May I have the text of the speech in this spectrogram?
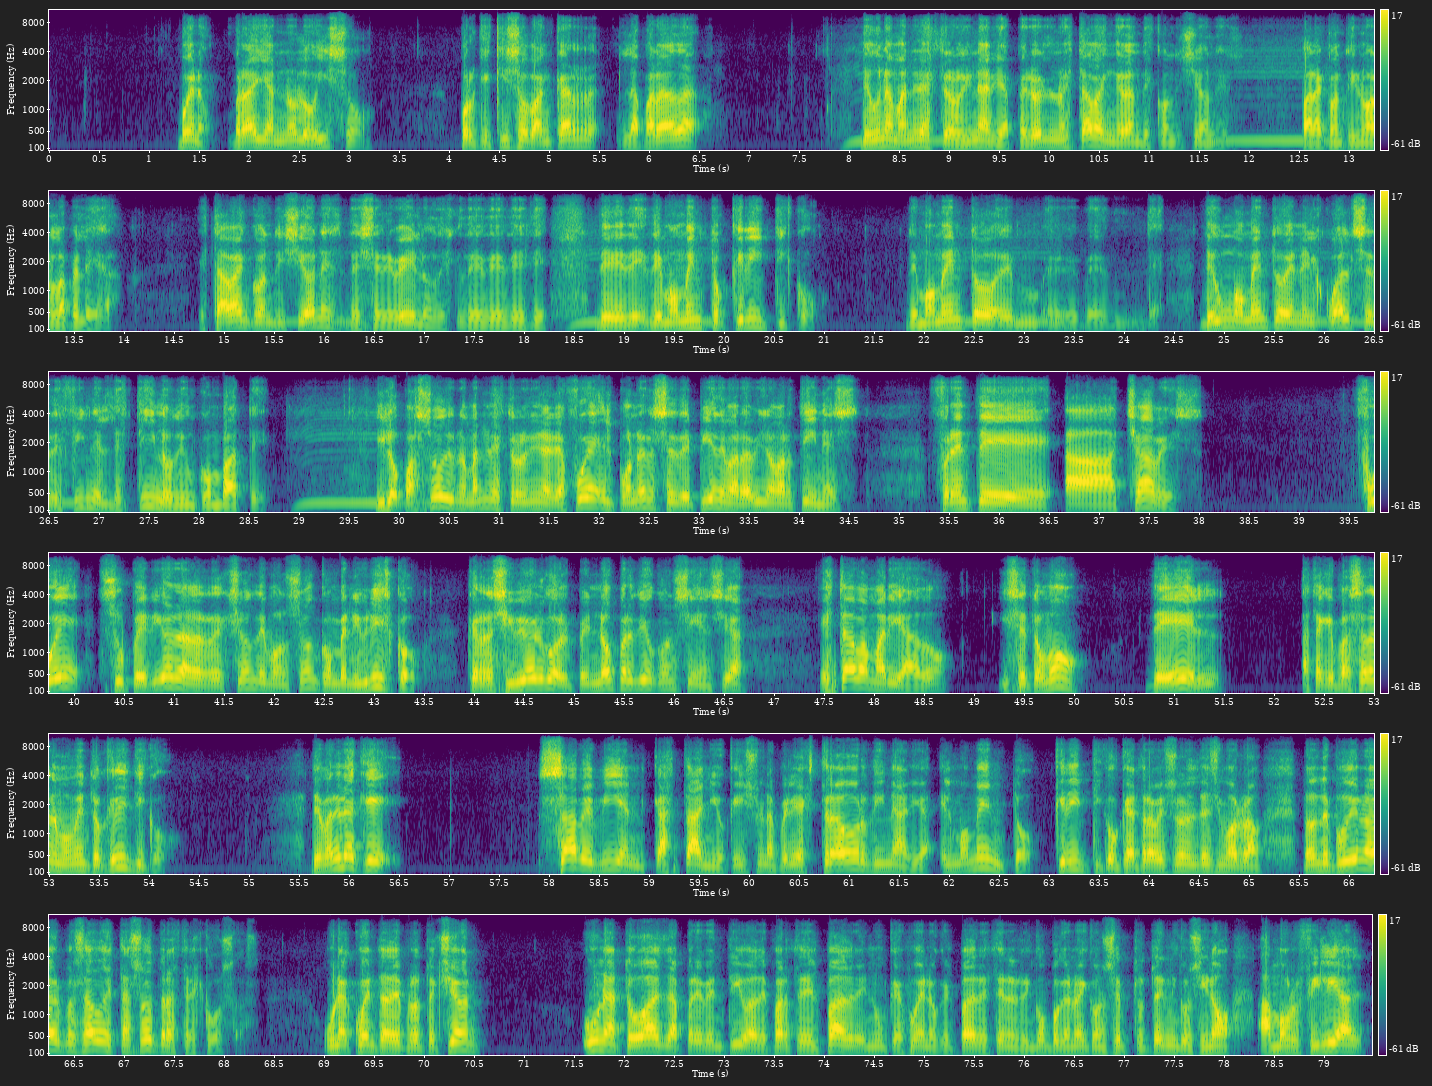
Bueno, Brian no lo hizo porque quiso bancar la parada de una manera extraordinaria, pero él no estaba en grandes condiciones para continuar la pelea. Estaba en condiciones de cerebelo, de, de, momento crítico, de momento, em, eh, de un momento en el cual se define el destino de un combate y lo pasó de una manera extraordinaria. Fue el ponerse de pie de Maravilla Martínez frente a Chávez. Fue superior a la reacción de Monzón con Benibrisco, que recibió el golpe, no perdió conciencia, estaba mareado y se tomó de él hasta que pasara el momento crítico. De manera que sabe bien Castaño, que hizo una pelea extraordinaria, el momento crítico que atravesó en el décimo round, donde pudieron haber pasado estas otras tres cosas. Una cuenta de protección, una toalla preventiva de parte del padre, nunca es bueno que el padre esté en el rincón porque no hay concepto técnico, sino amor filial,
